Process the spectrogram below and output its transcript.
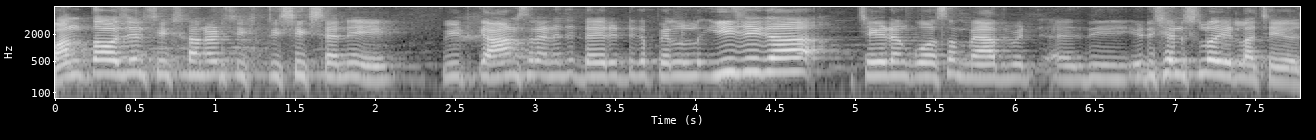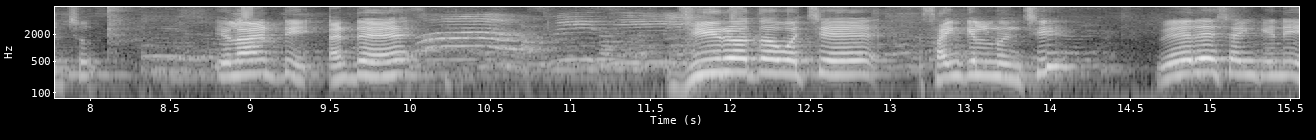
One thousand six hundred sixty six అని వీటికి ఆన్సర్ అనేది డైరెక్ట్గా పిల్లలు ఈజీగా చేయడం కోసం మ్యాథమెటి ఇది ఎడిషన్స్లో ఇట్లా చేయొచ్చు. ఇలాంటి అంటే జీరోతో వచ్చే సంఖ్యల నుంచి వేరే సంఖ్యని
